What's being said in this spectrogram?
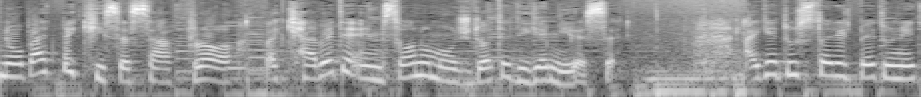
نوبت به کیسه صفرا و کبد انسان و موجودات دیگه می‌رسه. اگه دوست دارید بدونید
